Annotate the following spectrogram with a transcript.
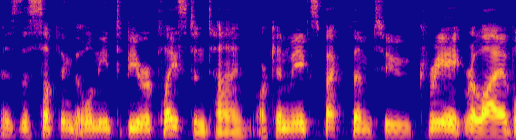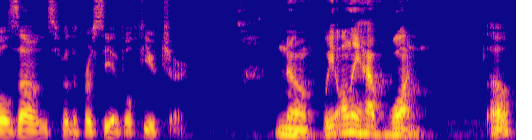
Is this something that will need to be replaced in time, or can we expect them to create reliable zones for the foreseeable future? No, we only have one. Oh?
